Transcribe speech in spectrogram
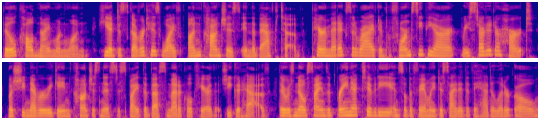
Bill called 911. He had discovered his wife unconscious in the bathtub. Paramedics arrived and performed CPR, restarted her heart, but she never regained consciousness despite the best medical care that she could have. There was no signs of brain activity, and so the family decided that they had to let her go.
